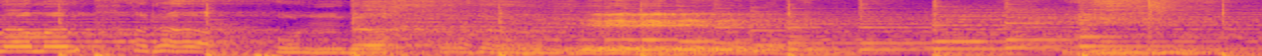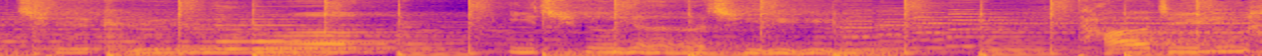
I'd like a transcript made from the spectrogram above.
나만 바라본다 하네 다짐하면서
